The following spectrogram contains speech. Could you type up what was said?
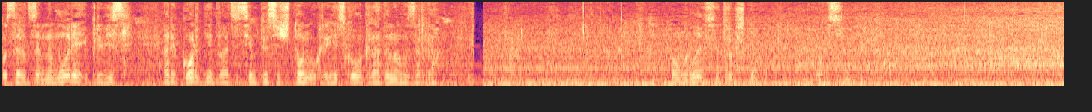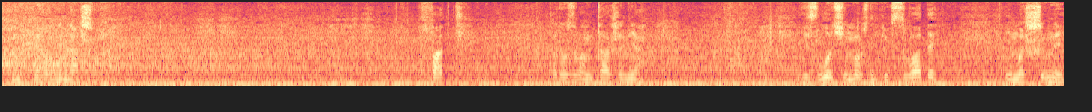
у Середземне море і привіз рекордні 27 тисяч тонн українського краденого зерна. Помилився трошки. Ось він. Михайло Минашев. Факт розвантаження і злочин можна фіксувати. І машини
